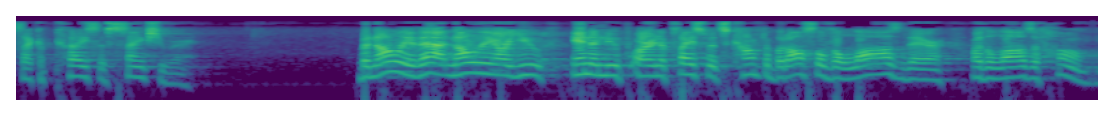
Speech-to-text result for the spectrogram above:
It's like a place of sanctuary. But not only that, not only are you in a new or in a place that's comfortable, but also the laws there are the laws of home.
